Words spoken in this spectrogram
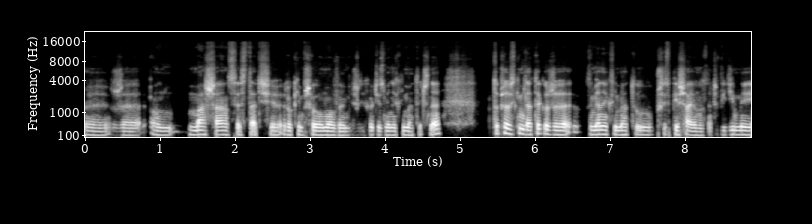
y, że on ma szansę stać się rokiem przełomowym, jeżeli chodzi o zmiany klimatyczne. To przede wszystkim dlatego, że zmiany klimatu przyspieszają, to znaczy widzimy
